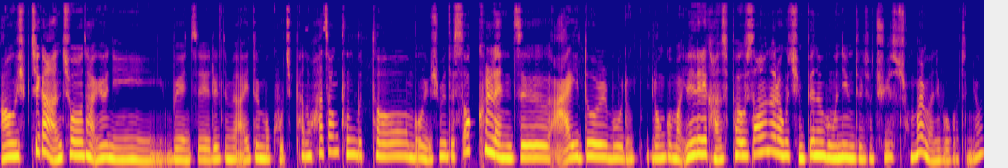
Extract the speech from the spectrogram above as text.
아우 쉽지가 않죠 당연히 왜 이제 예를 들면 아이들 뭐 고집하는 화장품부터 뭐 요즘 애들 서클 렌즈 아이돌 뭐 이런 이런 거 막 일일이 간섭하고 싸우느라고 짐 빼는 부모님들 저 주위에서 정말 많이 보거든요.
